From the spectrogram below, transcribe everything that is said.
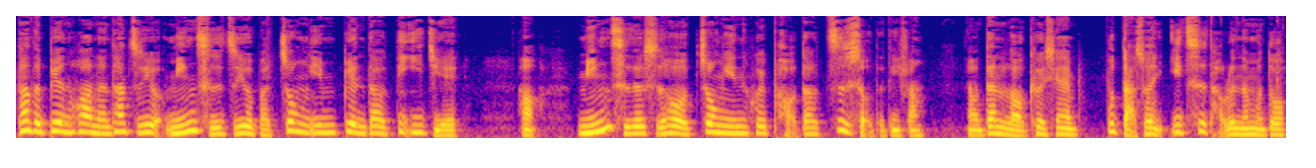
它的变化呢？它只有名词，只有把重音变到第一节。好，名词的时候，重音会跑到字首的地方。好，但老课现在不打算一次讨论那么多，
